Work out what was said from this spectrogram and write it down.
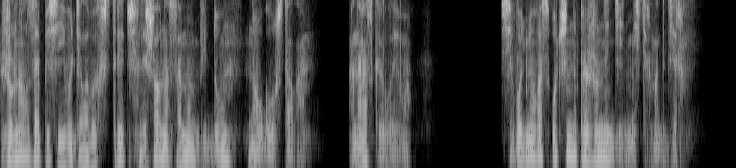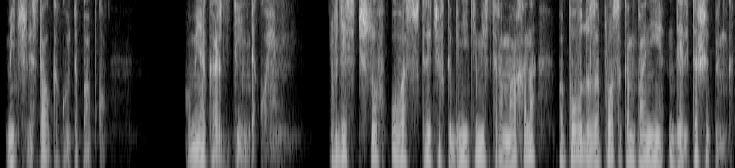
Журнал записи его деловых встреч лежал на самом виду на углу стола. Она раскрыла его. «Сегодня у вас очень напряженный день, мистер Макдир». Митч листал какую-то папку. У меня каждый день такой. В 10 часов у вас встреча в кабинете мистера Махана по поводу запроса компании «Дельта Шиппинг».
